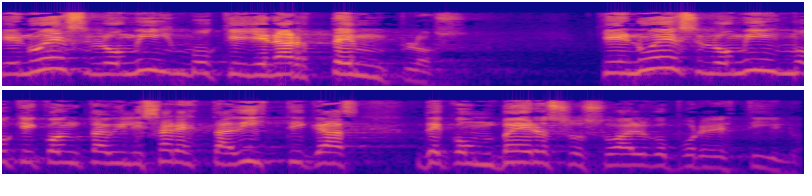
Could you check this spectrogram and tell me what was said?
que no es lo mismo que llenar templos, que no es lo mismo que contabilizar estadísticas de conversos o algo por el estilo.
